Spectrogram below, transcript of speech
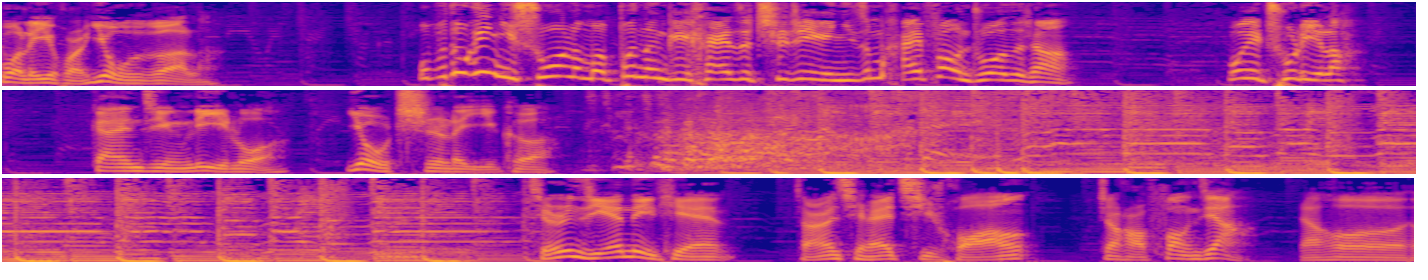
过了一会儿又饿了，我不都跟你说了吗？不能给孩子吃这个，你怎么还放桌子上？我给处理了，干净利落，又吃了一颗。情人节那天早上起来起床，正好放假，然后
